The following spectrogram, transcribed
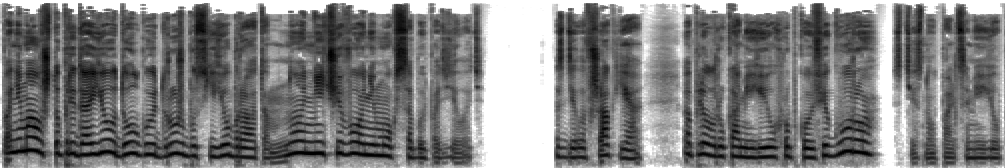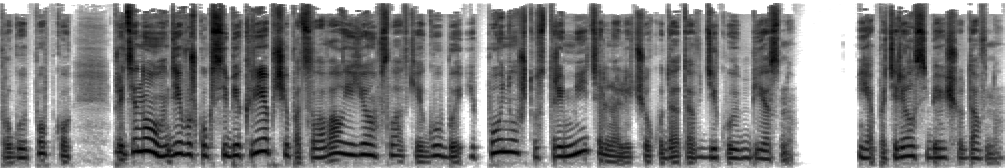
Понимал, что предаю долгую дружбу с её братом, но ничего не мог с собой поделать. Сделав шаг, я оплел руками ее хрупкую фигуру, стиснул пальцами ее упругую попку, притянул девушку к себе крепче, поцеловал ее в сладкие губы и понял, что стремительно лечу куда-то в дикую бездну. Я потерял себя еще давно,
